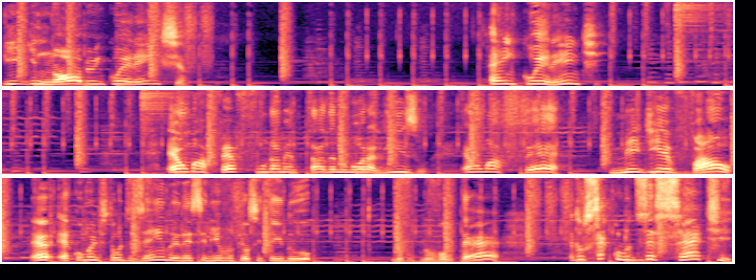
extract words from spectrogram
ignóbil incoerência. É incoerente. É uma fé fundamentada no moralismo é uma fé medieval. É, é como eu estou dizendo nesse livro que eu citei do, do, do Voltaire, é do século XVII,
